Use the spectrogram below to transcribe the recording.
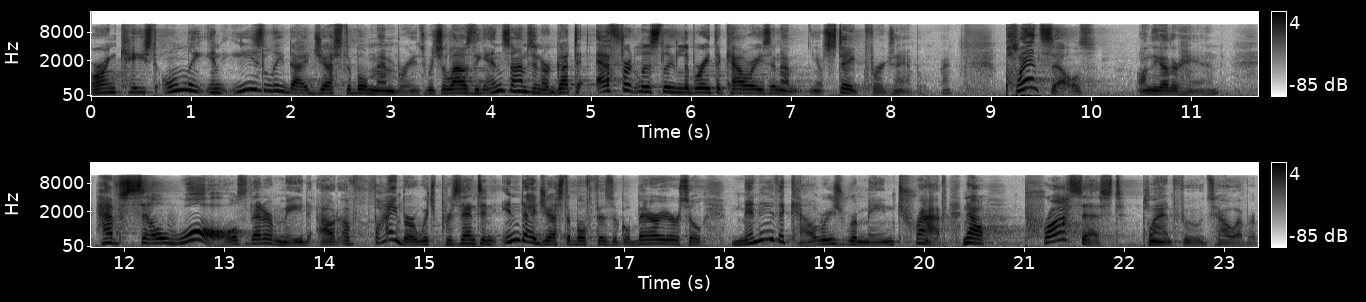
are encased only in easily digestible membranes, which allows the enzymes in our gut to effortlessly liberate the calories in a you know, steak, for example. Right? Plant cells, on the other hand, have cell walls that are made out of fiber, which present an indigestible physical barrier, so many of the calories remain trapped. Now, processed plant foods, however,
